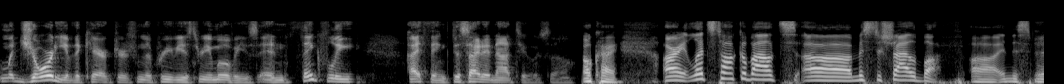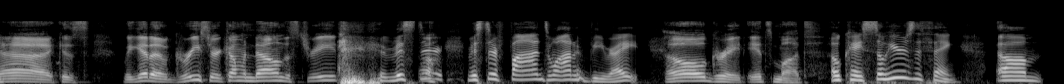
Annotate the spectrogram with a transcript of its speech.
a majority of the characters from the previous three movies, and thankfully, I think decided not to. So Okay. All right. Let's talk about uh Mr. Shia LaBeouf uh in this movie. yeah, because we get a greaser coming down the street. Mr. Mr. Fonz wannabe, right? oh, great! It's Mutt. Okay, so here's the thing. Um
